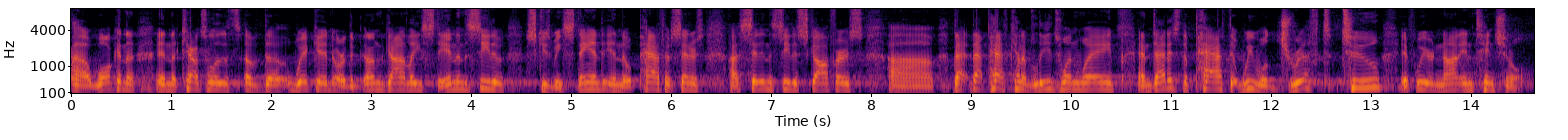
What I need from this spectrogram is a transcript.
uh, walk in the in the counsel of the, of the, wicked or the ungodly, stand in the seat of excuse me, stand in the path of sinners, uh, sit in the seat of scoffers. Uh, that that path kind of leads one way, and that is the path that we will drift to if we are not intentional.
